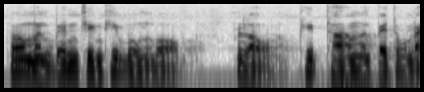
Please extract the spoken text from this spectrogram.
เพราะมันเป็นสิ่งที่บ่งบอก เราทิศทางมันไปตรงไหน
